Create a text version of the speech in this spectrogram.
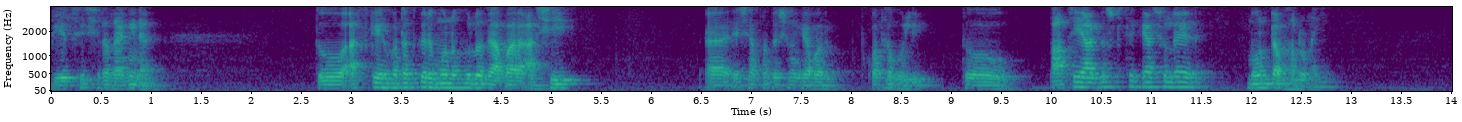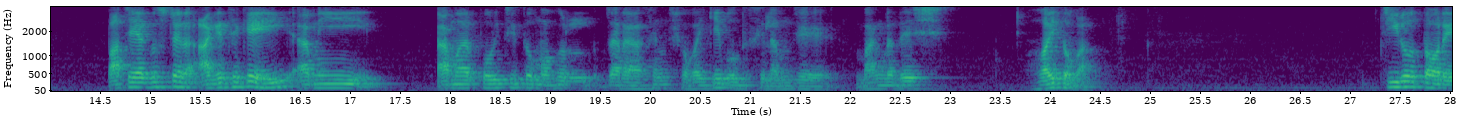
দিয়েছি সেটা জানি না। তো আজকে হঠাৎ করে মনে হলো যে আবার আসি এসে আপনাদের সঙ্গে আবার কথা বলি। তো পাঁচই আগস্ট থেকে আসলে মনটা ভালো নাই। পাঁচই আগস্টের আগে থেকেই আমি আমার পরিচিত মহল যারা আছেন সবাইকেই বলতেছিলাম যে বাংলাদেশ হয়তোবা চিরতরে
